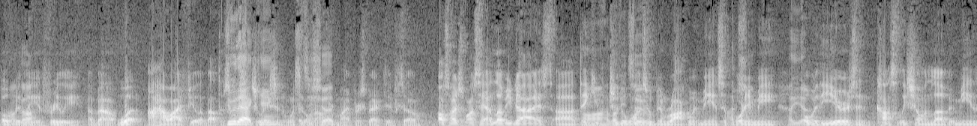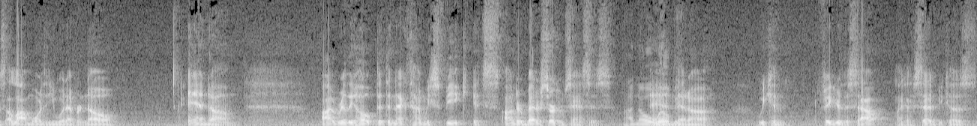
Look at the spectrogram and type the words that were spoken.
openly and freely about what how I feel about this Do whole that, situation King, and what's as going on should. from my perspective. So also I just want to say I love you guys. Uh, thank Aw, I you to the you ones too. who've been rocking with me and supporting me Hell yeah. over the years and constantly showing love. It means a lot more than you would ever know. And um, I really hope that the next time we speak, it's under better circumstances. I know it will be. that uh, we can figure this out. Like I said, because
